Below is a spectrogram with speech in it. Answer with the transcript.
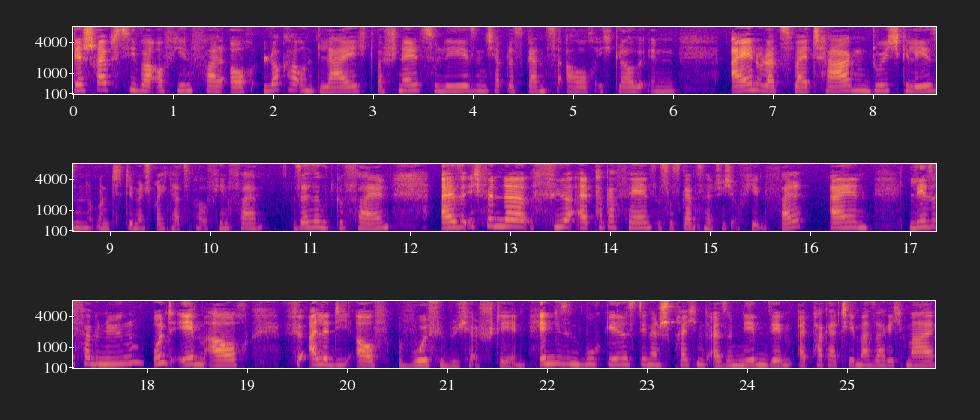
Der Schreibstil war auf jeden Fall auch locker und leicht, war schnell zu lesen. Ich habe das Ganze auch, ich glaube, in ein oder zwei Tagen durchgelesen und dementsprechend hat es mir auf jeden Fall sehr, sehr gut gefallen. Also ich finde, für Alpaka-Fans ist das Ganze natürlich auf jeden Fall ein Lesevergnügen und eben auch für alle, die auf Wohlfühlbücher stehen. In diesem Buch geht es dementsprechend, also neben dem Alpaka-Thema, sage ich mal,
